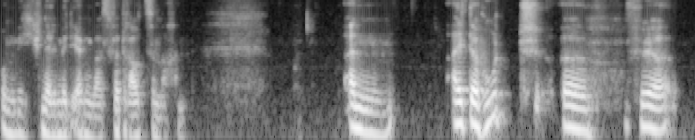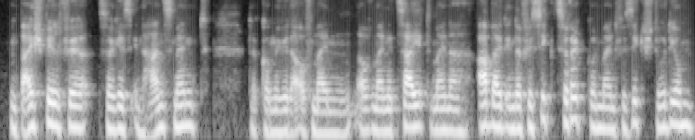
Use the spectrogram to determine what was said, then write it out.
um mich schnell mit irgendwas vertraut zu machen. Ein alter Hut äh, für ein Beispiel für solches Enhancement, da komme ich wieder auf, mein, auf meine Zeit meiner Arbeit in der Physik zurück und mein Physikstudium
